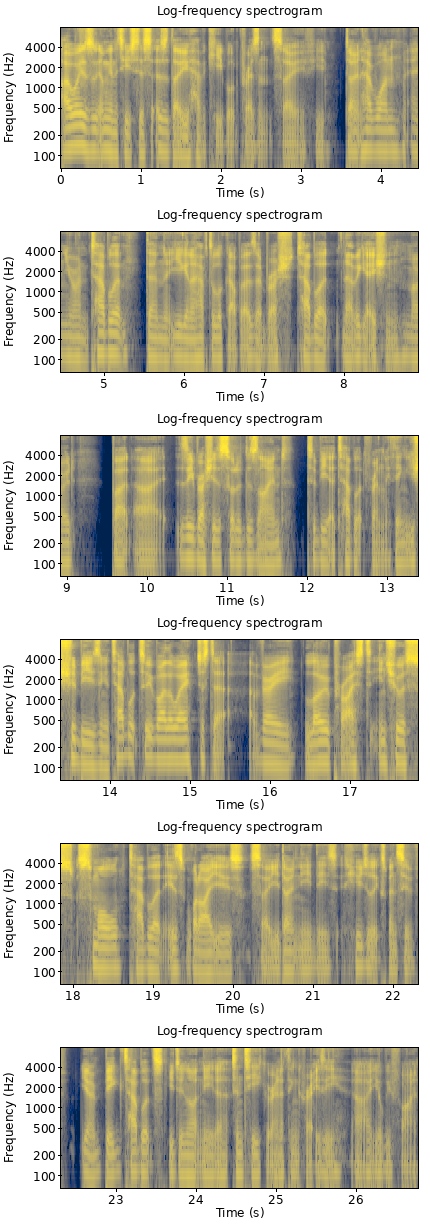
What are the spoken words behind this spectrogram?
I always am going to teach this as though you have a keyboard present. So if you don't have one and you're on a tablet, then you're going to have to look up as a ZBrush tablet navigation mode. But uh, ZBrush is sort of designed to be a tablet friendly thing. You should be using a tablet too, by the way. Just a, a very low priced Intuos small tablet is what I use. So you don't need these hugely expensive, you know, big tablets. You do not need a Cintiq or anything crazy. Uh, you'll be fine.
